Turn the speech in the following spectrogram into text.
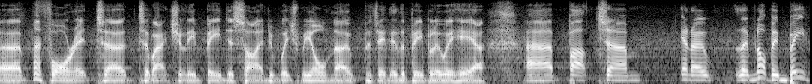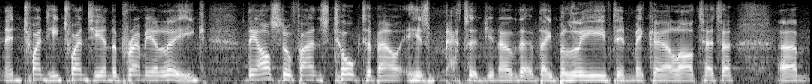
uh, for it uh, to actually be decided, which we all know, particularly the people who are here. Uh, but um, you know, they've not been beaten in 2020 in the Premier League. The Arsenal fans talked about his method, you know, they, they believed in Mikel Arteta. Um,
